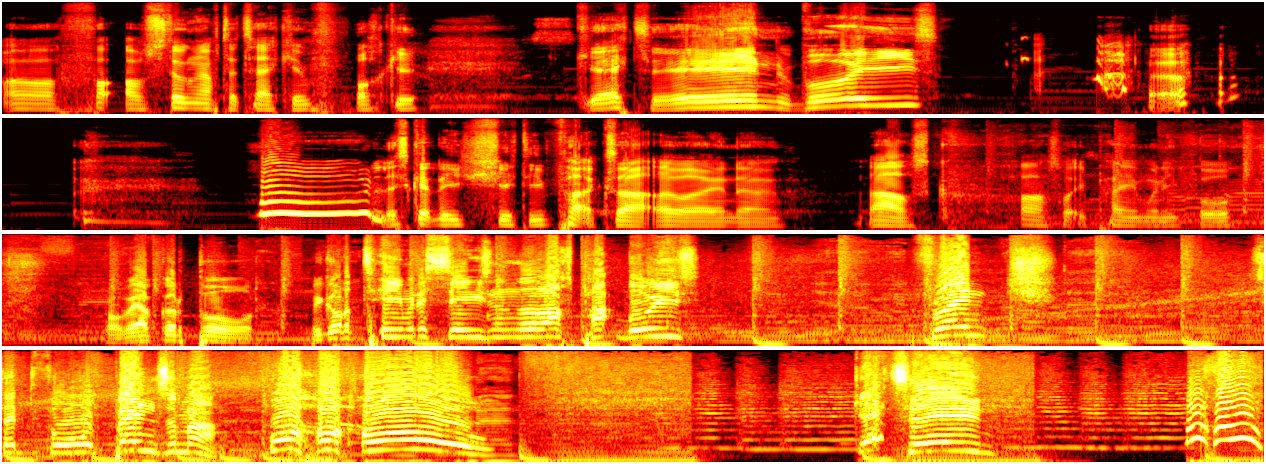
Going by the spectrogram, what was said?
Oh fuck! I'm still gonna have to take him. Fuck it. Get in, boys! Woo, let's get these shitty packs out of the way now. That's, that's what you're paying money for. Right, we have got a board. We got a team of the season in the last pack, boys. French. Sent forward, Benzema. Whoa! Get in! Woohoo!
